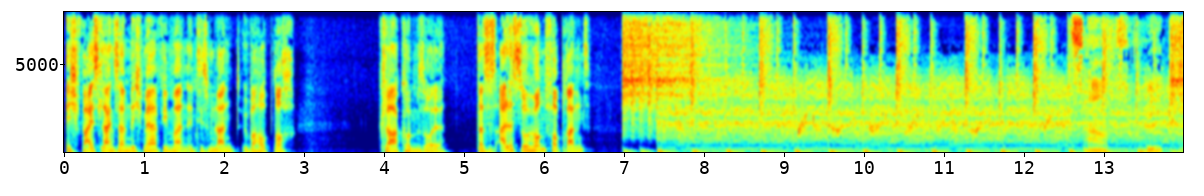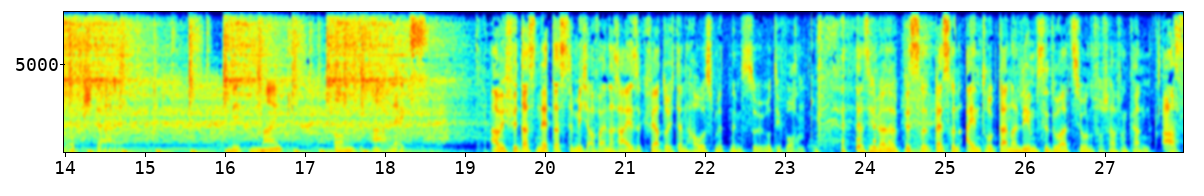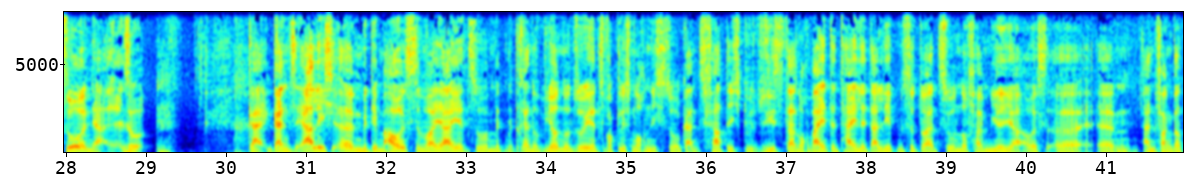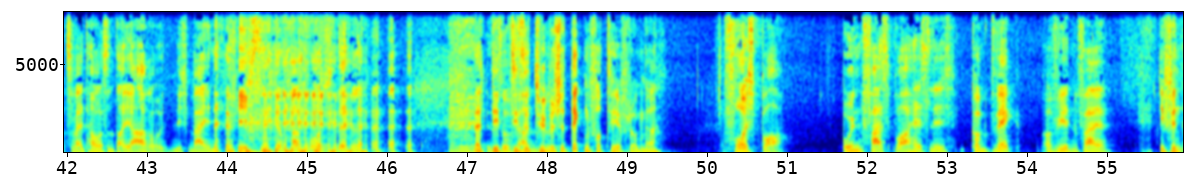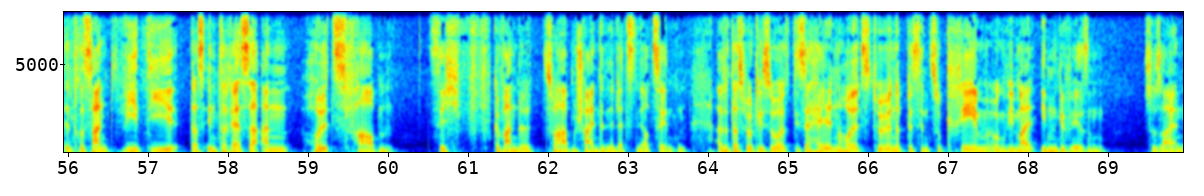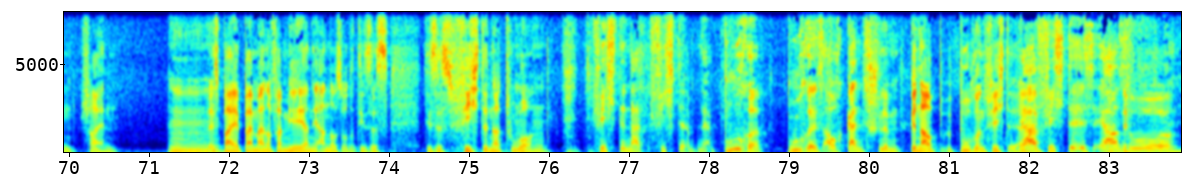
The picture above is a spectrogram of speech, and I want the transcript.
ich weiß langsam nicht mehr, wie man in diesem Land überhaupt noch klarkommen soll. Das ist alles so hirnverbrannt. Zart wie Kruppstahl. Mit Mike und Alex. Aber ich finde das nett, dass du mich auf eine Reise quer durch dein Haus mitnimmst, so über die Wochen. dass ich mir einen besseren, besseren Eindruck deiner Lebenssituation verschaffen kann. Ach so, ja, also ganz ehrlich, äh, mit dem Haus sind wir ja jetzt so mit, mit Renovieren und so jetzt wirklich noch nicht so ganz fertig. Du siehst da noch weite Teile der Lebenssituation der Familie aus äh, ähm, Anfang der 2000er Jahre und nicht meine, wie ich sie mir mal vorstelle. Na, die, diese typische Deckenvertäfelung, ne? Furchtbar. Unfassbar hässlich. Kommt weg, auf jeden Fall. Ich finde interessant, wie die, das Interesse an Holzfarben sich gewandelt zu haben scheint in den letzten Jahrzehnten. Also dass wirklich so diese hellen Holztöne bis hin zu Creme irgendwie mal in gewesen zu sein scheinen. Mhm. Ist bei, bei meiner Familie ja nicht anders. Oder dieses, dieses Fichte Natur. Mhm. Fichte, na, Fichte, na, Buche. Buche ist auch ganz schlimm. Genau, Buche und Fichte. Ja, ja Fichte ist eher so.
